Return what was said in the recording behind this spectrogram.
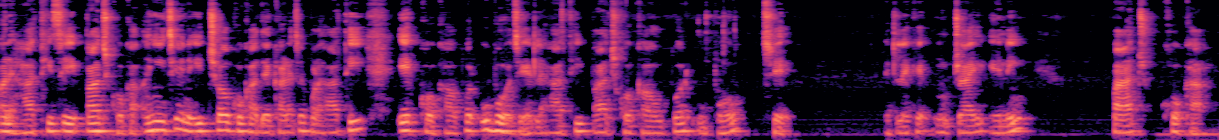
અને હાથી છે એ પાંચ ખોખા. અહીં છે ને એ છ ખોખા દેખાડે છે પણ હાથી એક ખોખા ઉપર ઊભો છે. એટલે હાથી પાંચ ખોખા ઉપર ઊભો છે. એટલે કે ઊંચાઈ એની પાંચ ખોખા.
